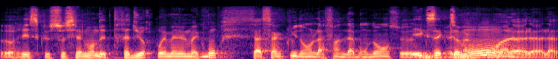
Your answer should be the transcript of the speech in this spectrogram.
risque socialement d'être très dure pour Emmanuel Macron. Ça s'inclut dans la fin de l'abondance. Exactement. Macron, hein, la, la, la,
